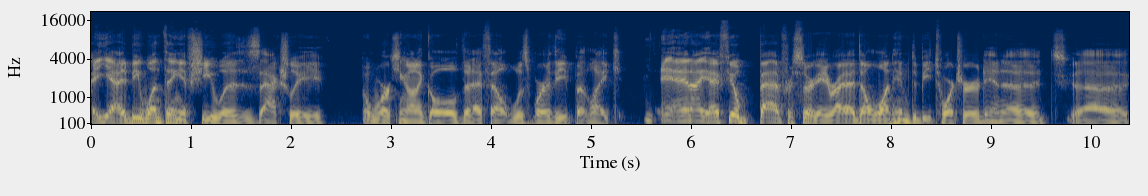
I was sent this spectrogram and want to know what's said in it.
Uh, yeah, it'd be one thing if she was actually working on a goal that I felt was worthy, but like, and I, I feel bad for Sergey, right? I don't want him to be tortured in a uh,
